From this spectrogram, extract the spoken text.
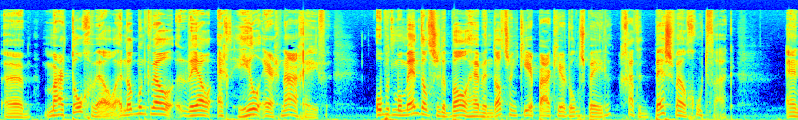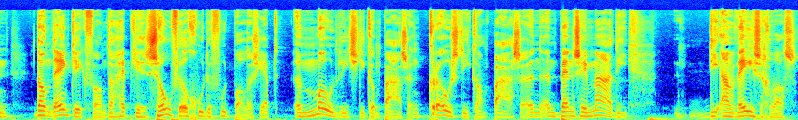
Ehm, maar toch wel, en dat moet ik wel Real echt heel erg nageven. Op het moment dat ze de bal hebben en dat ze een keer, paar keer rondspelen, gaat het best wel goed vaak. En dan denk ik van, dan heb je zoveel goede voetballers. Je hebt een Modric die kan pasen, een Kroos die kan pasen, een, een Benzema die, die aanwezig was.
